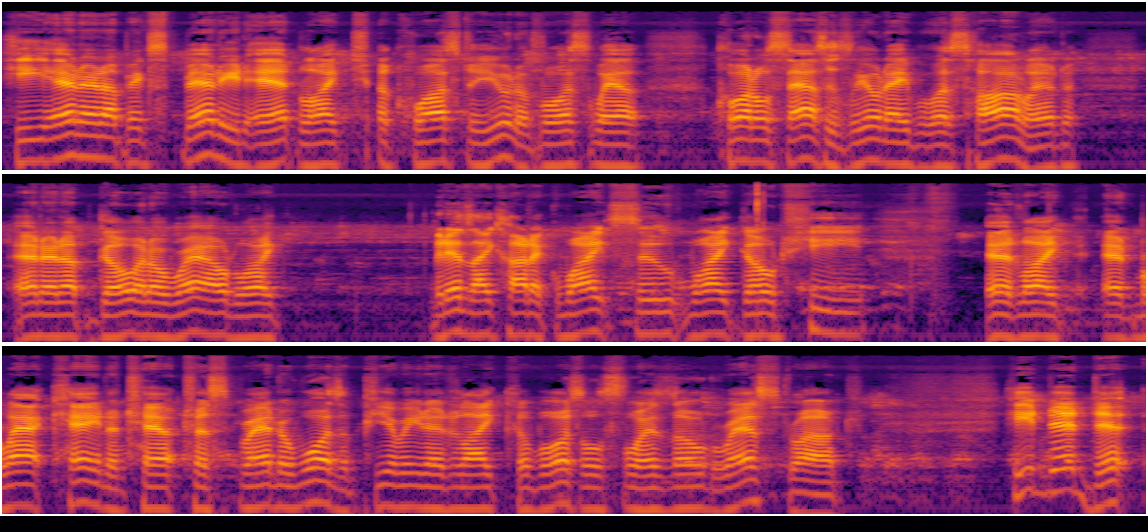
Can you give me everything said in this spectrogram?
He ended up expanding it like across the universe where Colonel Sanders' real name was Harlan, ended up going around like in his iconic white suit, white goatee, and like and black cane to, to spread the word, appearing in like commercials for his own restaurant. He did it.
